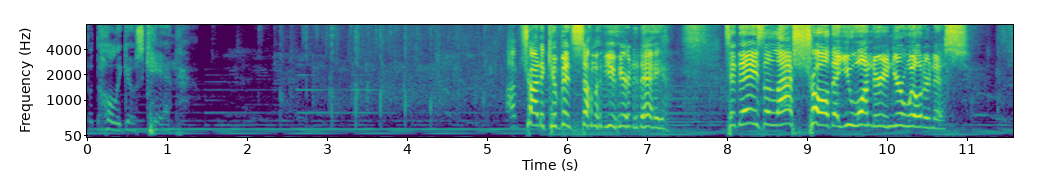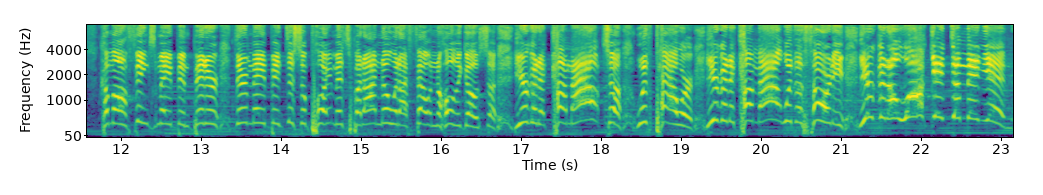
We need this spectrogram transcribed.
But the Holy Ghost can. I'm trying to convince some of you here today Today's the last straw that you wander in your wilderness. Come on, things may have been bitter, there may have been disappointments, but I know what I felt in the Holy Ghost. Uh, you're going to come out uh, with power, you're going to come out with authority, you're going to walk in dominion.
